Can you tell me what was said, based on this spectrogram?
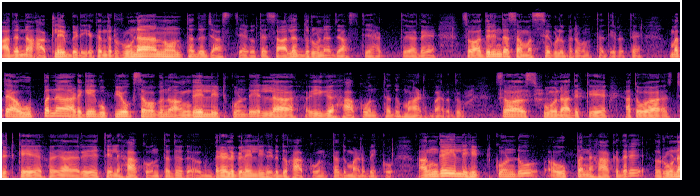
ಅದನ್ನು ಹಾಕಲೇಬೇಡಿ. ಯಾಕಂದರೆ ಋಣ ಅನ್ನುವಂಥದ್ದು ಜಾಸ್ತಿ ಆಗುತ್ತೆ, ಸಾಲದ ಋಣ ಜಾಸ್ತಿ ಆಗ್ತದೆ. ಸೊ ಅದರಿಂದ ಸಮಸ್ಯೆಗಳು ಬರುವಂಥದ್ದು ಇರುತ್ತೆ. ಮತ್ತು ಆ ಉಪ್ಪನ್ನು ಅಡುಗೆಗೆ ಉಪಯೋಗಿಸುವಾಗೂ ಅಂಗೈಯಲ್ಲಿ ಇಟ್ಕೊಂಡು ಎಲ್ಲ ಈಗ ಹಾಕುವಂಥದ್ದು ಮಾಡಬಾರ್ದು. ಸೊ ಸ್ಪೂನ್ ಅದಕ್ಕೆ ಅಥವಾ ಚಿಟಿಕೆ ರೀತಿಯಲ್ಲಿ ಹಾಕುವಂಥದ್ದು, ಬೆರಳುಗಳಲ್ಲಿ ಹಿಡಿದು ಹಾಕುವಂಥದ್ದು ಮಾಡಬೇಕು. ಅಂಗೈಯಲ್ಲಿ ಇಟ್ಕೊಂಡು ಉಪ್ಪನ್ನು ಹಾಕಿದ್ರೆ ಋಣ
